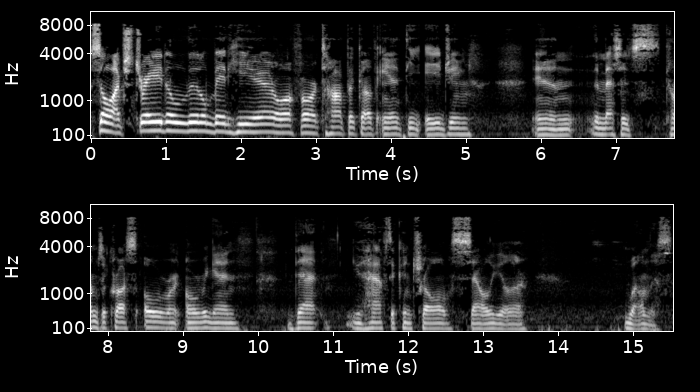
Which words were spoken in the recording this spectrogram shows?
So I've strayed a little bit here off our topic of anti-aging, and the message comes across over and over again that you have to control cellular wellness.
